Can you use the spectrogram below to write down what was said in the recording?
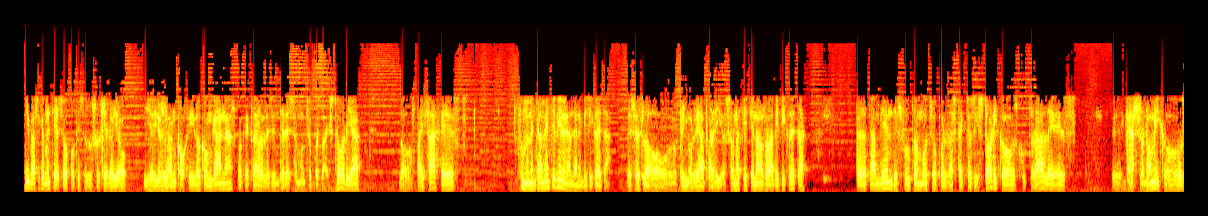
y básicamente eso, porque se lo sugiero yo. Y ellos la han cogido con ganas porque, claro, les interesa mucho pues la historia, los paisajes. Fundamentalmente vienen a andar en bicicleta. Eso es lo primordial para ellos. Son aficionados a la bicicleta, pero también disfrutan mucho por aspectos históricos, culturales, eh, gastronómicos,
